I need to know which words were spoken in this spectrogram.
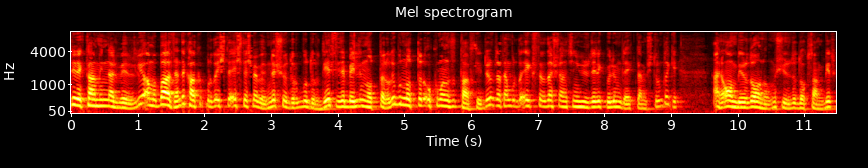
direkt tahminler veriliyor ama bazen de kalkıp burada işte eşleşme bölümünde şudur budur diye size belli notlar oluyor. Bu notları okumanızı tavsiye ediyorum. Zaten burada ekstradan şu an için yüzdelik bölüm de eklenmiş durumda ki hani 11'de 10 olmuş %91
